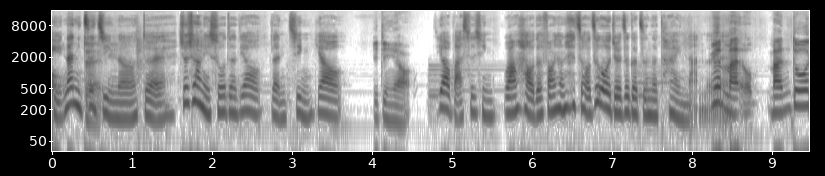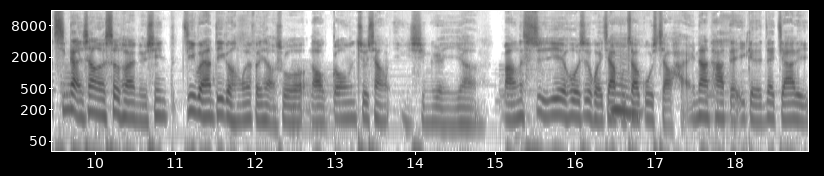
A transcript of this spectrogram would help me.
题那你自己呢？对，就像你说的，要冷静，要一定要，要把事情往好的方向去走。这个我觉得这个真的太难了。因为蛮蛮多情感上的社团的女性，基本上第一个很会分享说，老公就像隐形人一样，忙事业或者是回家不照顾小孩，那他得一个人在家里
